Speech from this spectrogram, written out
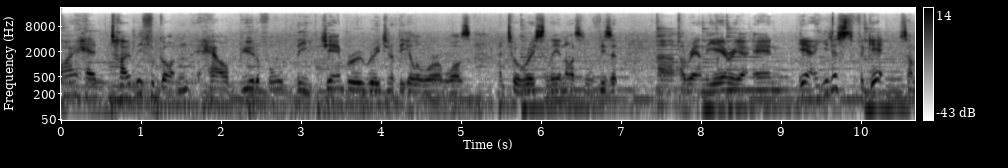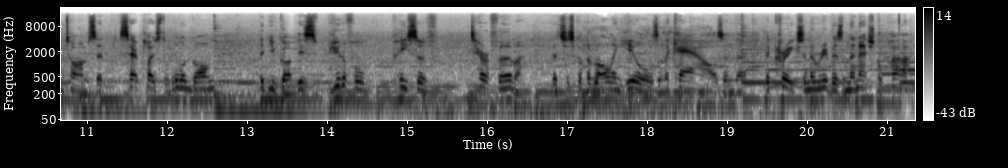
I had totally forgotten how beautiful the Jamberoo region of the Illawarra was until recently. A nice little visit uh, around the area, and yeah, you just forget sometimes that so close to Wollongong that you've got this beautiful piece of terra firma that's just got the rolling hills and the cows and the, the creeks and the rivers and the national park.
